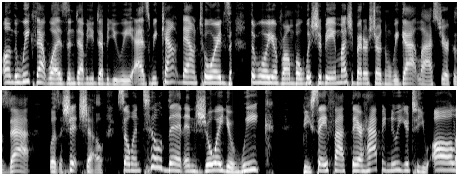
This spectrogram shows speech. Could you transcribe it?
on the week that was in WWE as we count down towards the Royal Rumble, which should be a much better show than we got last year, because that was a shit show. So until then, enjoy your week be safe out there. Happy New Year to you all.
